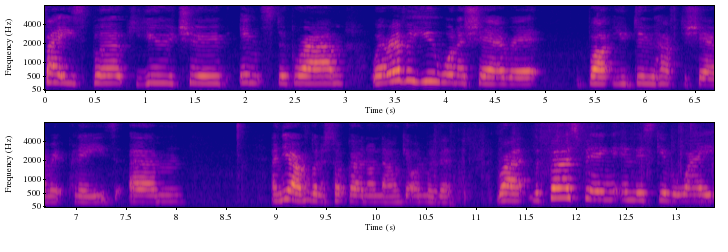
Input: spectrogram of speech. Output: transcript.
Facebook, YouTube, Instagram, wherever you want to share it. But you do have to share it, please. Um, and yeah, I'm going to stop going on now and get on with it. Right, the first thing in this giveaway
